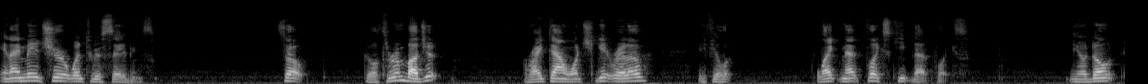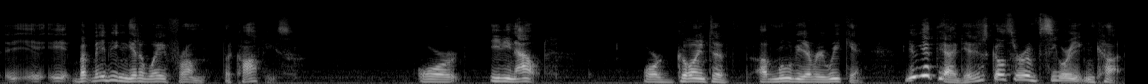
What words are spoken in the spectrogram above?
And I made sure it went to a savings. So go through and budget, write down what you get rid of. If you like Netflix, keep Netflix. You know, don't, it, it, but maybe you can get away from the coffees or eating out or going to a movie every weekend. You get the idea. Just go through and see where you can cut.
